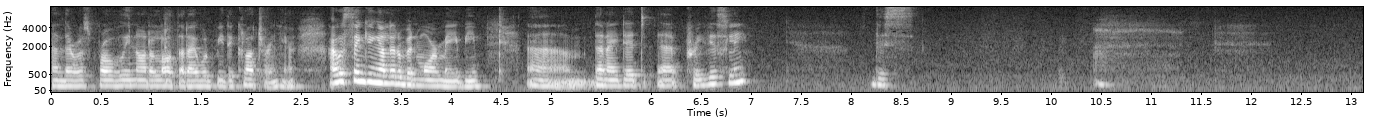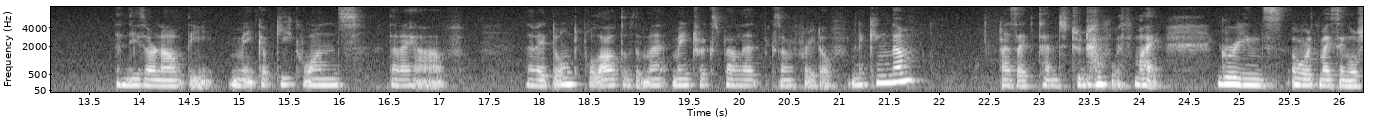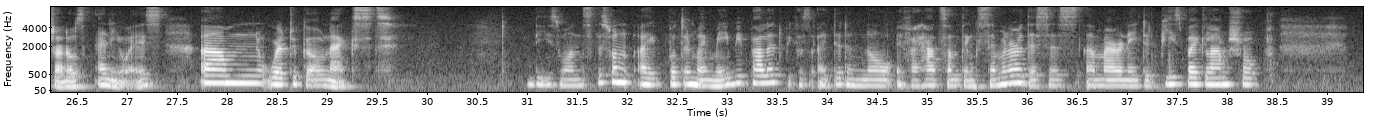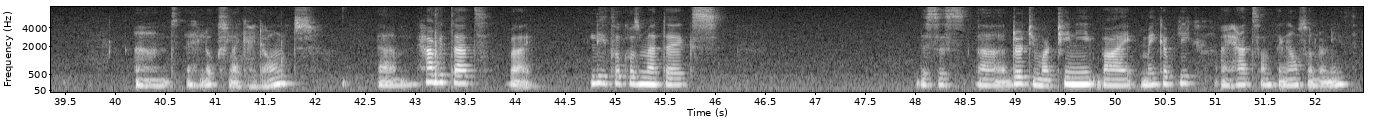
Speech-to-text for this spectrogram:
And there was probably not a lot that I would be decluttering here. I was thinking a little bit more, maybe, um, than I did uh, previously this and these are now the Makeup Geek ones that I have that I don't pull out of the Matrix palette because I'm afraid of nicking them as I tend to do with my greens or with my single shadows anyways. Um, where to go next? These ones. This one I put in my Maybe palette because I didn't know if I had something similar. This is a Marinated Peas by Glam Shop. And it looks like I don't. Um, Habitat by Lethal Cosmetics. This is uh, Dirty Martini by Makeup Geek. I had something else underneath.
